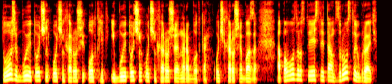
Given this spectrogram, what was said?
тоже будет очень-очень хороший отклик и будет очень-очень хорошая наработка, очень хорошая база. А по возрасту, если там взрослых брать,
